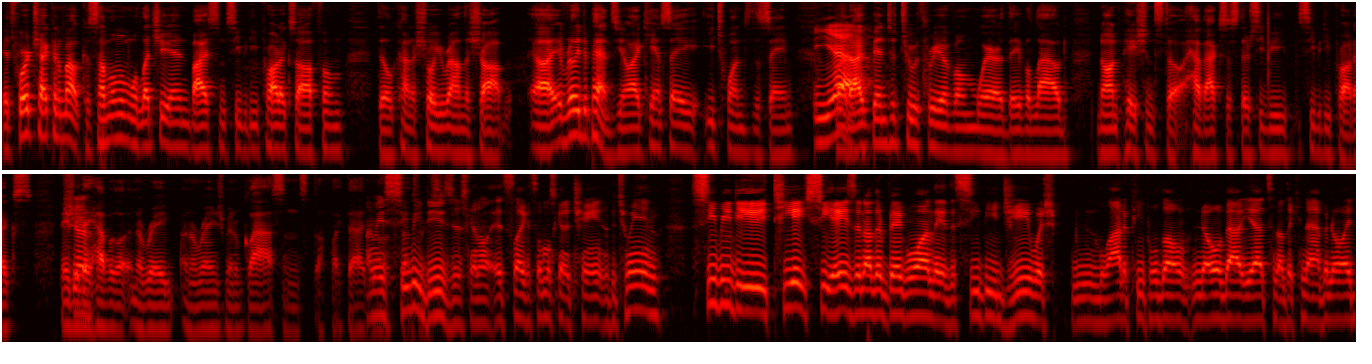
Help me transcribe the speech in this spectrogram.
it's worth checking them out because some of them will let you in, buy some CBD products off them. They'll kind of show you around the shop Uh, it really depends. You know, I can't say each one's the same. Yeah. But I've been to two or three of them where they've allowed non-patients to have access to their CBD, CBD products. Maybe Sure. they have a, an array, an arrangement of glass and stuff like that. I mean, know, CBD is just gonna. It's like it's almost gonna change between CBD, THCA is another big one. They have the CBG, which a lot of people don't know about yet. It's another cannabinoid.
